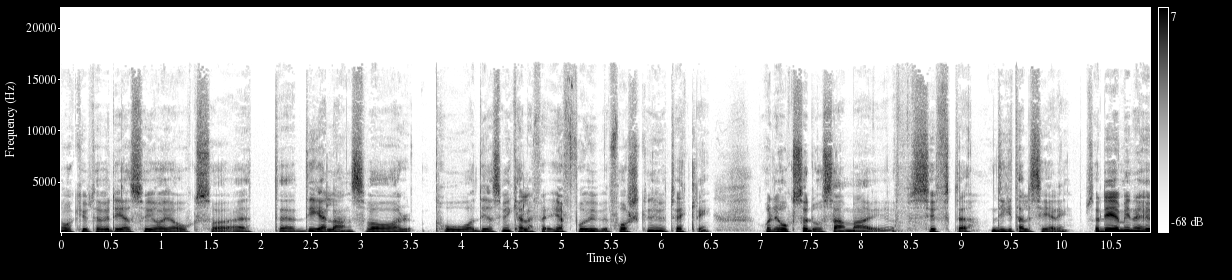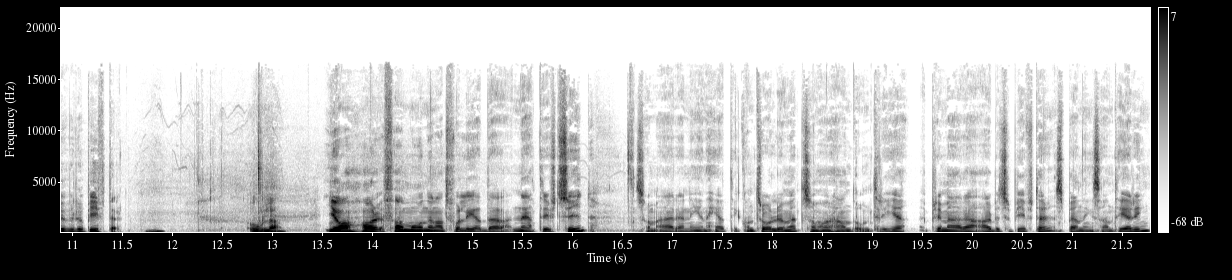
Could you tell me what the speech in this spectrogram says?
Och utöver det så gör jag också ett delansvar på det som vi kallar för FoU, forskning och utveckling. Och det är också då samma syfte, digitalisering. Så det är mina huvuduppgifter. Mm. Ola? Jag har förmånen att få leda Nätdrift Syd som är en enhet i kontrollrummet som har hand om tre primära arbetsuppgifter. Spänningshantering,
